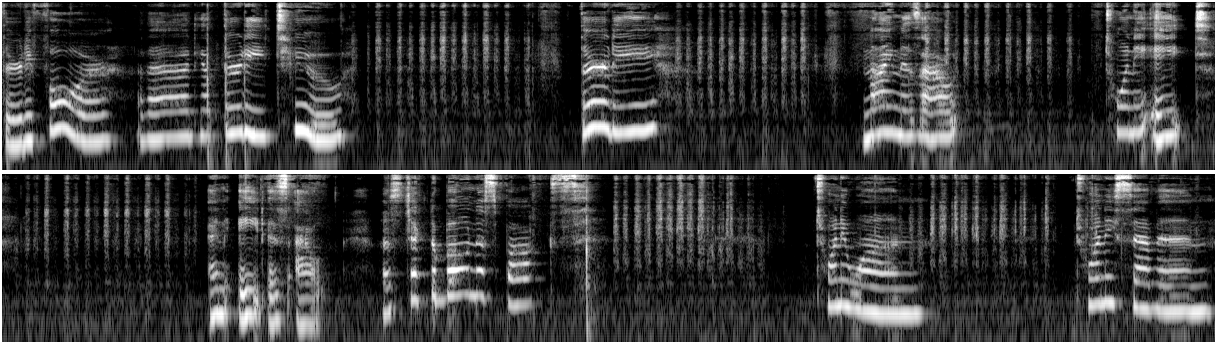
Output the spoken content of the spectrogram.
34, that, yeah, 32. 30, nine is out. 28, and eight is out. Let's check the bonus box. 21, 27,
